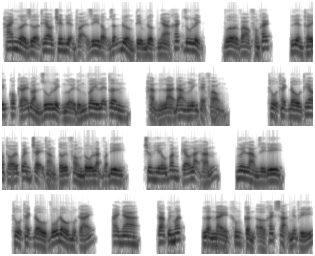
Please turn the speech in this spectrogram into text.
hai người dựa theo trên điện thoại di động dẫn đường tìm được nhà khách du lịch, vừa vào phòng khách, liền thấy có cái đoàn du lịch người đứng vây lễ tân, hẳn là đang linh thẻ phòng. Thổ thạch đầu theo thói quen chạy thẳng tới phòng đồ lặt vật đi, trương hiếu văn kéo lại hắn, ngươi làm gì đi? Thổ thạch đầu vỗ đầu một cái, ai nha, ta quên mất, lần này không cần ở khách sạn miễn phí.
